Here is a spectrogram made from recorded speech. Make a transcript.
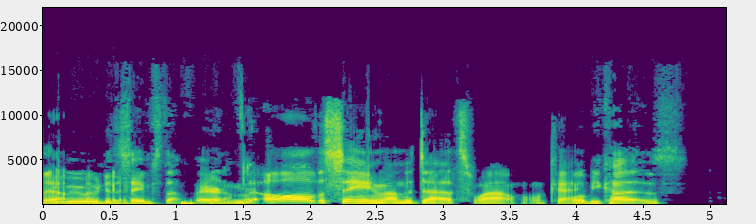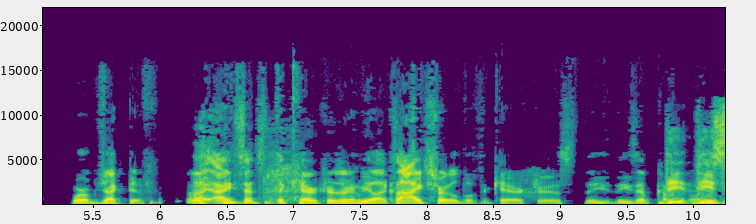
yeah. we, we did the same stuff. Fair enough. All the same on the deaths. Wow. Okay. Well, because we're objective. I, I sense that the characters are going to be like. 'cause I struggled with the characters. These, these upcoming. The- these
